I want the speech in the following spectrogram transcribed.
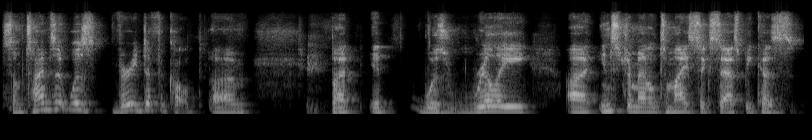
Sometimes it was very difficult, um, but it was really uh, instrumental to my success because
